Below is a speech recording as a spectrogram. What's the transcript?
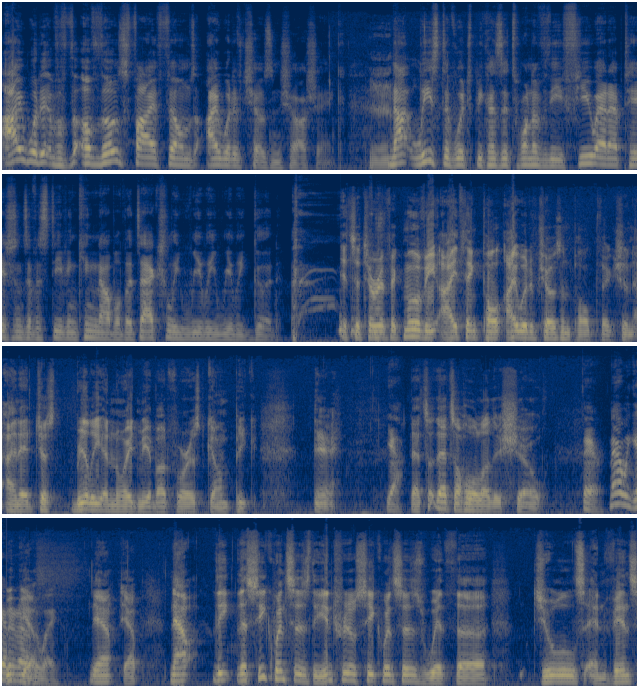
I would have of, those five films, I would have chosen Shawshank. Not least of which because it's one of the few adaptations of a Stephen King novel that's actually really, really good. It's a terrific movie. I think Pulp, I would have chosen Pulp Fiction, and it just really annoyed me about Forrest Gump. bec- Eh, yeah, that's that's a whole other show. there. Now we get it out yeah. of the way. Yeah, yep. Now the the sequences, the intro sequences with uh, Jules and Vince,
